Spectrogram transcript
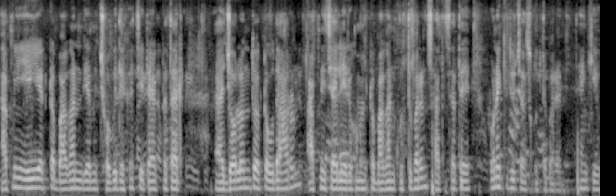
আপনি এই একটা বাগান যে আমি ছবি দেখাচ্ছি, এটা একটা তার জ্বলন্ত একটা উদাহরণ। আপনি চাইলে এরকম একটা বাগান করতে পারেন, সাথে সাথে অনেক কিছু চাষ করতে পারেন। থ্যাংক ইউ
